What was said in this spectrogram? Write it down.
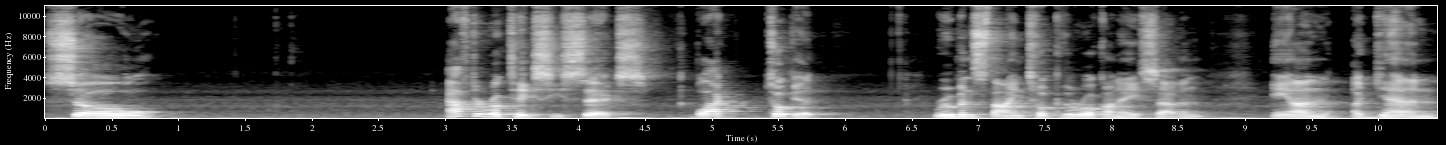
So after rook takes c6, black took it. Rubinstein took the rook on a7. And again,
